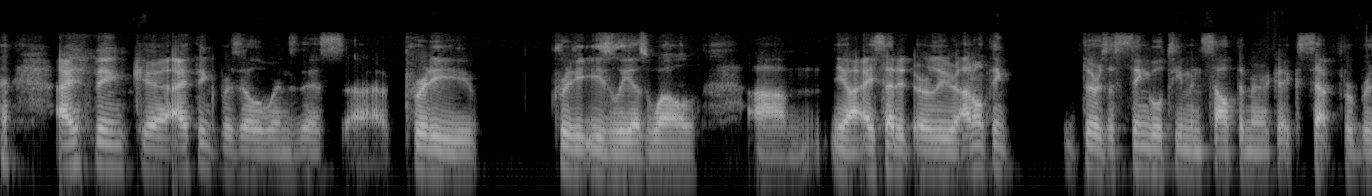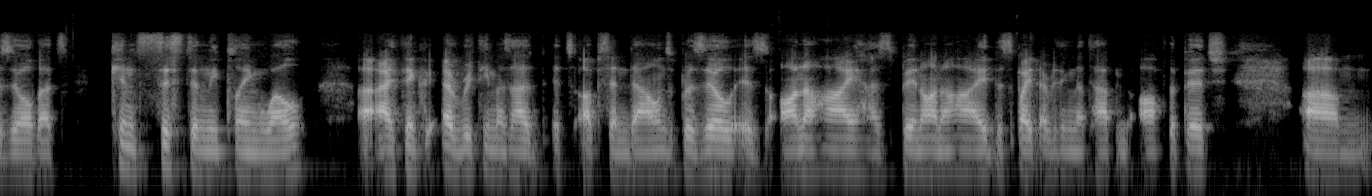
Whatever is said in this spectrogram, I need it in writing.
I think uh, I think Brazil wins this uh, pretty pretty easily as well. Um, you know, I said it earlier. I don't think there's a single team in South America except for Brazil that's consistently playing well. Uh, I think every team has had its ups and downs. Brazil is on a high, has been on a high despite everything that's happened off the pitch. Um,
